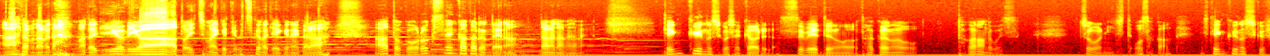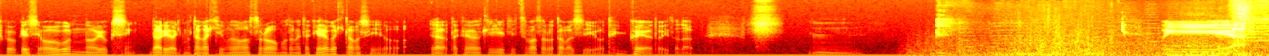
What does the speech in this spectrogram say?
あー、でもダメだ。まだリオビがあと1枚結局作らなきゃいけないから、あと5、6戦かかるんだよな。ダメダメダメ。天空の守護者変わるすべての鷹の、鷹なんだこいつ。蝶にして、大阪？天空の祝福を受けし、黄金の抑止。誰よりも高き空を求めた気高き魂の、じゃあ、高き翼の魂を天下へといただう。うん。We are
